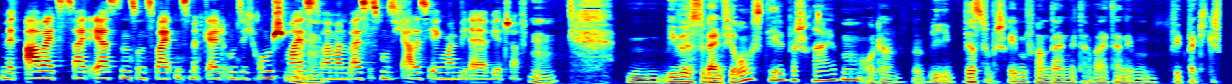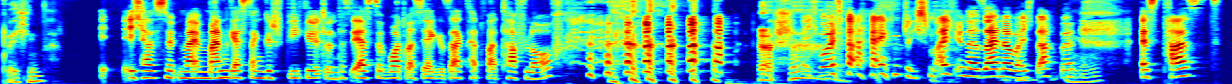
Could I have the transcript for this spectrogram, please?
mit Arbeitszeit erstens und zweitens mit Geld um sich rumschmeißt, mhm. weil man weiß, es muss sich alles irgendwann wieder erwirtschaften. Mhm. Wie würdest du deinen Führungsstil beschreiben oder wie wirst du beschrieben von deinen Mitarbeitern im Feedback-Gesprächen? Ich habe es mit meinem Mann gestern gespiegelt und das erste Wort, was er gesagt hat, war Tough Love. ich wollte eigentlich schmeichelnder sein, aber ich dachte, mhm. es passt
